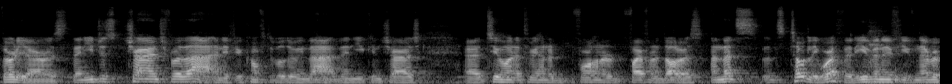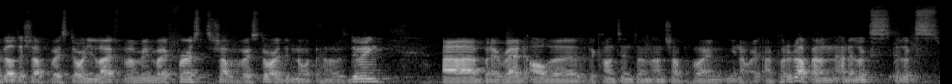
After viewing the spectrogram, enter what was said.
30 hours, then you just charge for that. And if you're comfortable doing that, then you can charge uh, 200 300 400 500 dollars and that's that's totally worth it even if you've never built a shopify store in your life i mean my first shopify store i didn't know what the hell i was doing uh, but i read all the, the content on, on shopify and you know I, I, put it up and, and it looks it looks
